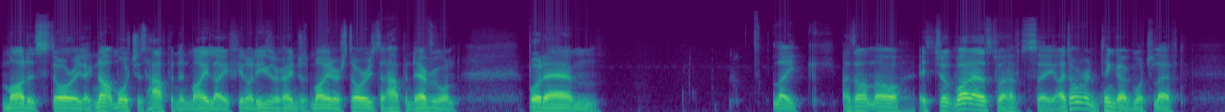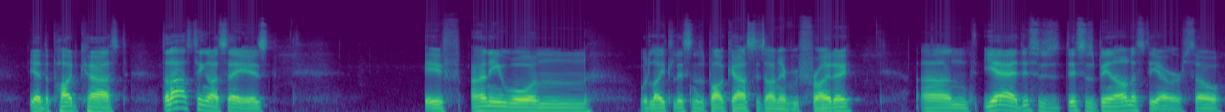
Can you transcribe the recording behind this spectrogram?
modest story. Like not much has happened in my life. You know, these are kind of just minor stories that happen to everyone. But um, like I don't know. It's just what else do I have to say? I don't really think I have much left. Yeah, the podcast. The last thing I'll say is if anyone would like to listen to the podcast, it's on every Friday. And yeah, this is this has been honesty hour. So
